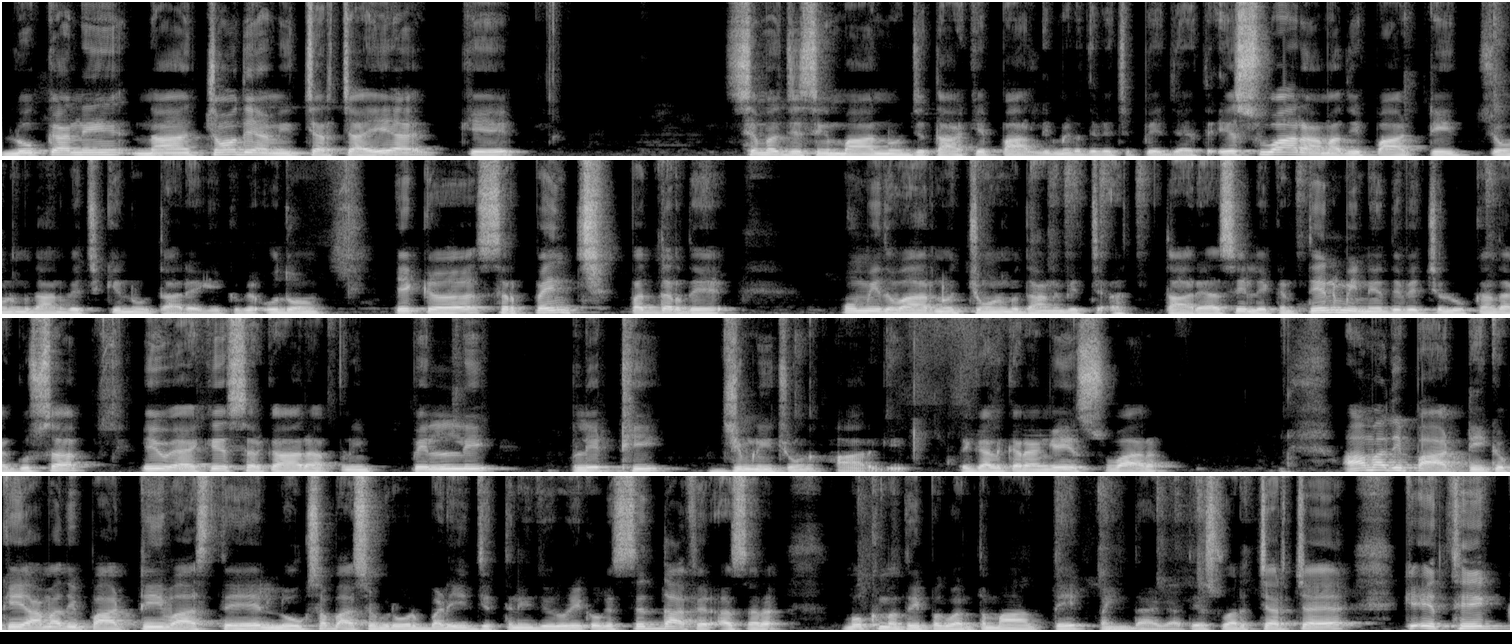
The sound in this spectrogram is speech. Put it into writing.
ਲੋਕਾਂ ਨੇ ਨਾ ਚਾਹੁੰਦਿਆਂ ਵੀ ਚਰਚਾ ਇਹ ਆ ਕਿ ਸਿਮਰਜੀਤ ਸਿੰਘ ਮਾਨ ਨੂੰ ਜਿਤਾ ਕੇ ਪਾਰਲੀਮੈਂਟ ਦੇ ਵਿੱਚ ਭੇਜਿਆ ਤੇ ਇਸ ਵਾਰ ਆਮ ਆਦਮੀ ਪਾਰਟੀ ਚੋਣ ਮੈਦਾਨ ਵਿੱਚ ਕਿਹਨੂੰ ਉਤਾਰੇਗੀ? ਕਿਉਂਕਿ ਉਦੋਂ ਇੱਕ ਸਰਪੰਚ ਪੱਧਰ ਦੇ ਉਮੀਦਵਾਰ ਨੂੰ ਚੋਣ ਮੈਦਾਨ ਵਿੱਚ ਉਤਾਰਿਆ ਸੀ, ਲੇਕਿਨ 3 ਮਹੀਨੇ ਦੇ ਵਿੱਚ ਲੋਕਾਂ ਦਾ ਗੁੱਸਾ ਇਹ ਹੋਇਆ ਕਿ ਸਰਕਾਰ ਆਪਣੀ ਪਹਿਲੀ ਪਲੇਠੀ ਜਿਮਨੀ ਚੋਣ ਹਾਰ ਗਈ। ਤੇ ਗੱਲ ਕਰਾਂਗੇ ਇਸ ਵਾਰ ਆਮ ਆਦਮੀ ਪਾਰਟੀ, ਕਿਉਂਕਿ ਆਮ ਆਦਮੀ ਪਾਰਟੀ ਵਾਸਤੇ ਲੋਕ ਸਭਾ ਸੰਗਰੂਰ ਬੜੀ ਜਿੱਤਣੀ ਜ਼ਰੂਰੀ, ਕਿਉਂਕਿ ਸਿੱਧਾ ਫਿਰ ਅਸਰ ਮੁੱਖ ਮੰਤਰੀ ਭਗਵੰਤ ਮਾਨ ਤੇ ਪੈਂਦਾ ਹੈਗਾ। ਤੇ ਇਸ ਵਾਰ ਚਰਚਾ ਹੈ ਕਿ ਇੱਥੇ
